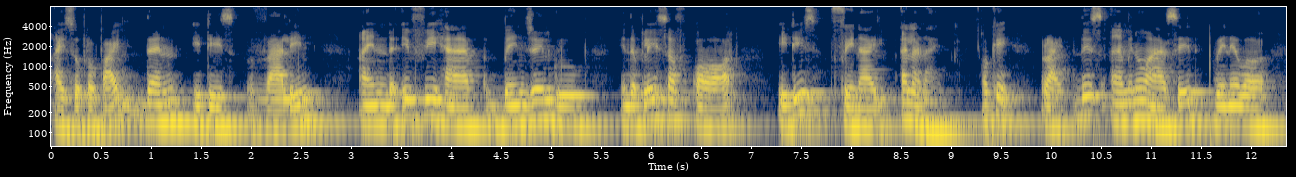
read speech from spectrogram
isopropyl then it is valine. And if we have benzyl group in the place of R it is phenylalanine. Okay? Right. This amino acid whenever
